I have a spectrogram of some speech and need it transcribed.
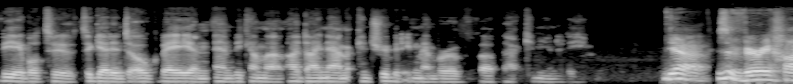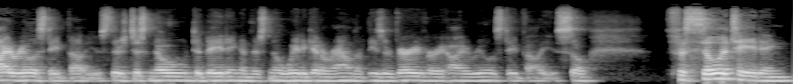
be able to to get into oak bay and and become a, a dynamic contributing member of, of that community yeah these are very high real estate values there's just no debating and there's no way to get around that these are very very high real estate values so facilitating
